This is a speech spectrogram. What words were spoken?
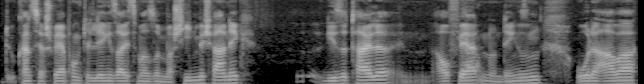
Du kannst ja Schwerpunkte legen, sag ich jetzt mal so in Maschinenmechanik, diese Teile, in Aufwerten und Dingsen. Oder aber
